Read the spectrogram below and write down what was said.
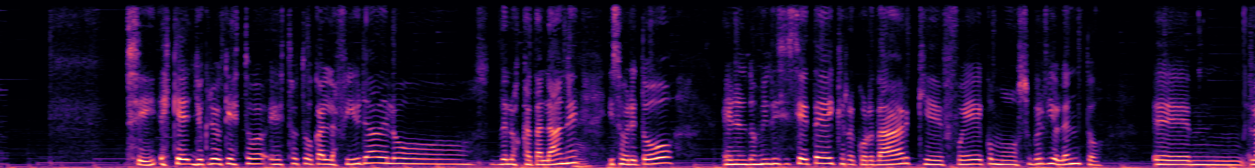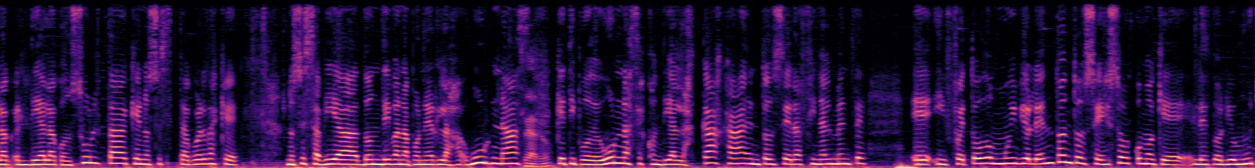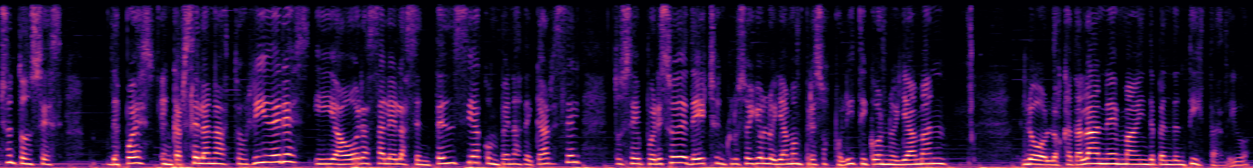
Sí, es que yo creo que esto, esto toca la fibra de los, de los catalanes y sobre todo en el 2017 hay que recordar que fue como súper violento. Eh, la- el día de la consulta, que no sé si te acuerdas que no se sabía dónde iban a poner las urnas, Claro. qué tipo de urnas se escondían las cajas, entonces era finalmente, eh, y fue todo muy violento, entonces eso como que les dolió mucho, entonces después encarcelan a estos líderes y ahora sale la sentencia con penas de cárcel, entonces por eso de hecho incluso ellos lo llaman presos políticos, no llaman lo- los catalanes más independentistas, digo.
